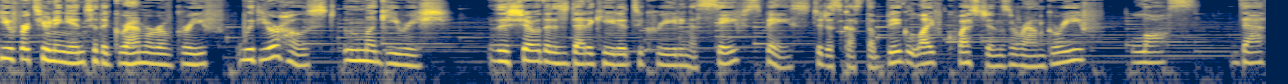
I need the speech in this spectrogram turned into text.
you for tuning in to the Grammar of Grief with your host, Uma Girish, the show that is dedicated to creating a safe space to discuss the big life questions around grief, loss, death,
